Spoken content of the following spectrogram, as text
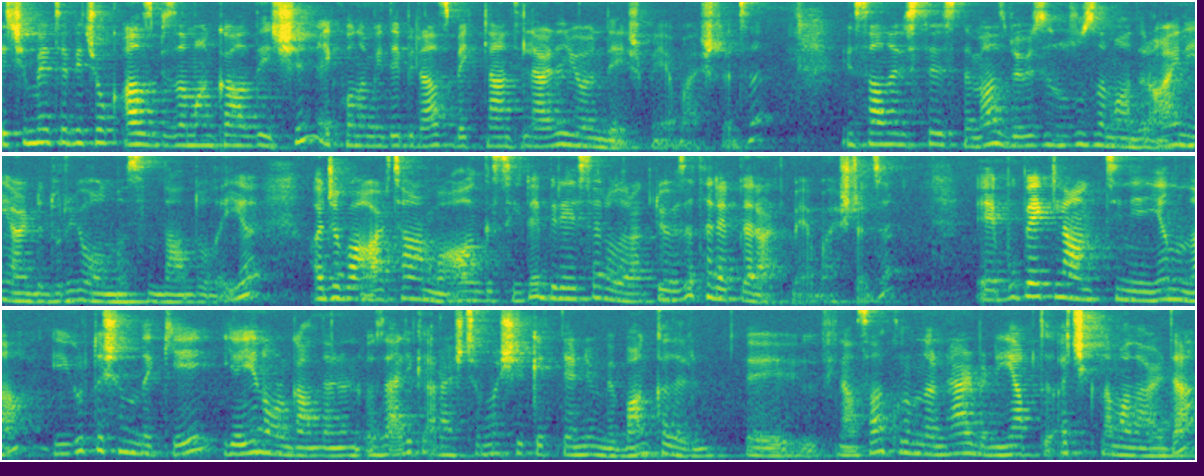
Seçime tabii çok az bir zaman kaldığı için ekonomide biraz beklentilerde yön değişmeye başladı. İnsanlar ister istemez dövizin uzun zamandır aynı yerde duruyor olmasından dolayı acaba artar mı algısıyla bireysel olarak dövize talepler artmaya başladı. E, bu beklentinin yanına e, yurt dışındaki yayın organlarının özellikle araştırma şirketlerinin ve bankaların, e, finansal kurumların her birinin yaptığı açıklamalarda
